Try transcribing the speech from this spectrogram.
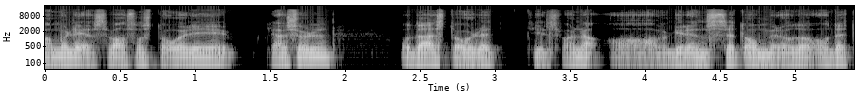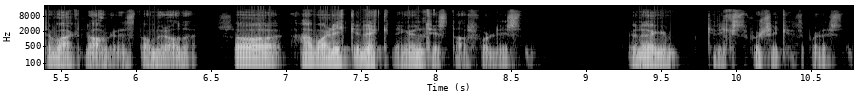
man må lese hva som står i klausulen, og der står det et tilsvarende avgrenset område, og dette var ikke noe avgrenset område. Så her var det ikke dekning under tidsdagspolisen, under krigsforsikringspolisen.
